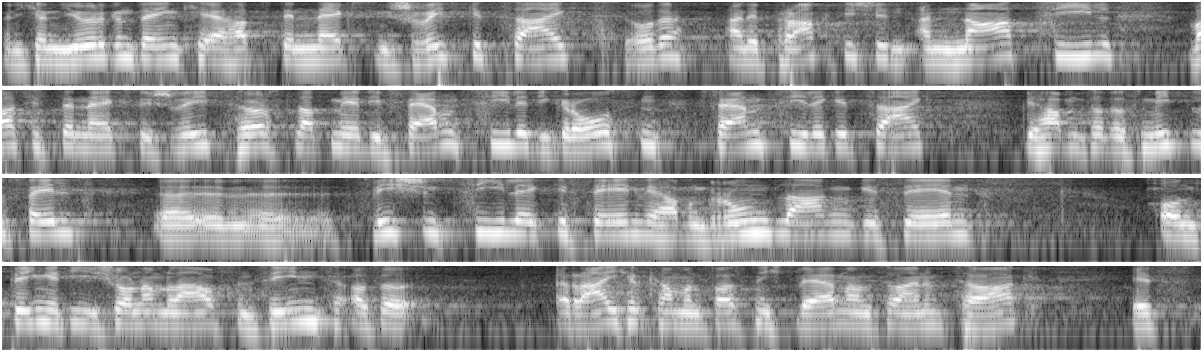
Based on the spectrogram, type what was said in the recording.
Wenn ich an Jürgen denke, er hat den nächsten Schritt gezeigt, oder? Eine praktische, ein Nahziel. Was ist der nächste Schritt? Hörstl hat mir die Fernziele, die großen Fernziele gezeigt. Wir haben so das Mittelfeld, äh, äh, Zwischenziele gesehen, wir haben Grundlagen gesehen und Dinge, die schon am Laufen sind. Also reicher kann man fast nicht werden an so einem Tag. Jetzt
